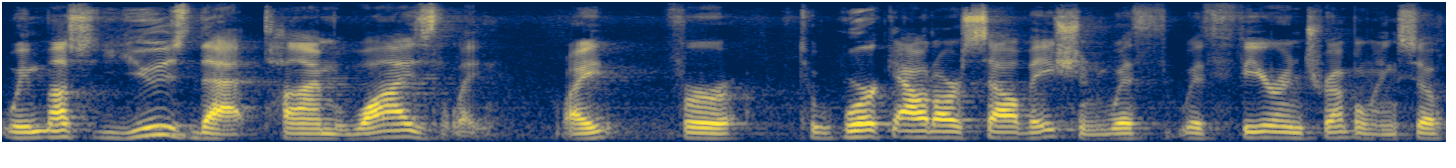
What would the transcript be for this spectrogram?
We must use that time wisely, right? For to work out our salvation with, with fear and trembling. So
